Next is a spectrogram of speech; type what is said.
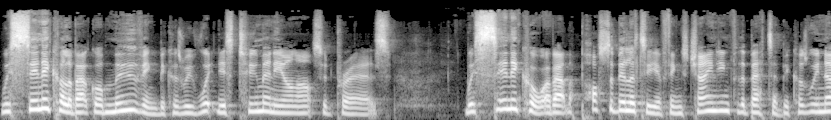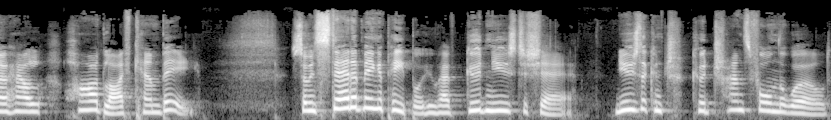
We're cynical about God moving because we've witnessed too many unanswered prayers. We're cynical about the possibility of things changing for the better because we know how hard life can be. So instead of being a people who have good news to share, news that can, could transform the world,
